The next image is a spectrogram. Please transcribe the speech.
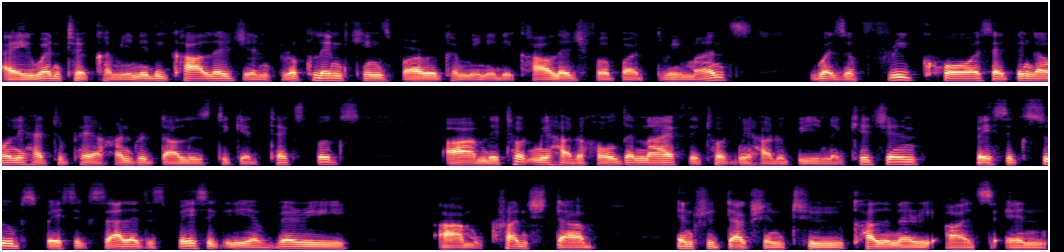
I went to a community college in Brooklyn, Kingsborough Community College, for about three months. It was a free course. I think I only had to pay a hundred dollars to get textbooks. Um, they taught me how to hold a knife. They taught me how to be in a kitchen, basic soups, basic salads. It's basically a very um, crunched up introduction to culinary arts in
